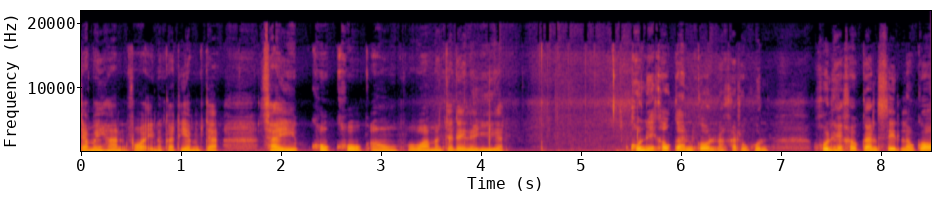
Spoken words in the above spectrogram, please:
จะไม่หั่นฝอยนะกระเทียมจะใช้โคกโขกเอา เพราะว่ามันจะได้ละเอียด คนให้เข้ากันก่อนนะคะ ทุกคนคนให้เข้ากันเสร็จแล้วก็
